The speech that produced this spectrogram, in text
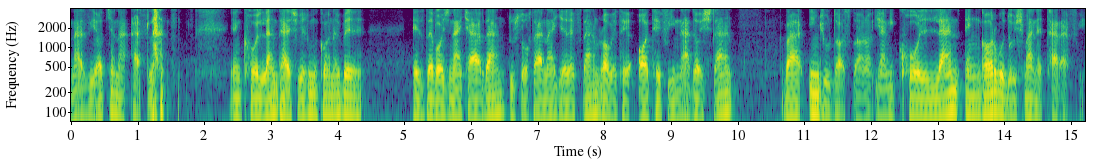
نزیاد که نه اصلا. یعنی کلا تشویق می‌کنه به ازدواج نکردن دوست دختر نگرفتن رابطه عاطفی نداشتن و اینجور داستان ها یعنی کلا انگار با دشمن طرفی.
